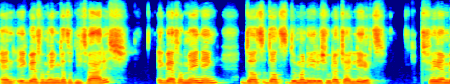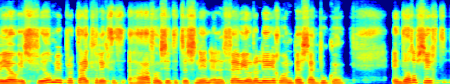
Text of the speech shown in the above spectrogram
En ik ben van mening dat het niet waar is. Ik ben van mening dat dat de manier is hoe dat jij leert. Het VMBO is veel meer praktijkgericht. Het HAVO zit er tussenin. En het VWO, daar leer je gewoon best uit boeken. In dat opzicht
